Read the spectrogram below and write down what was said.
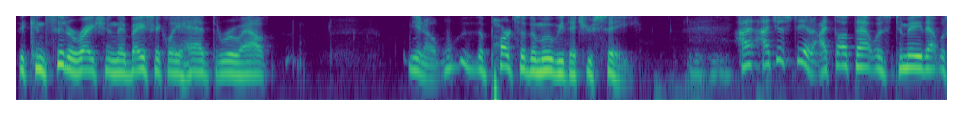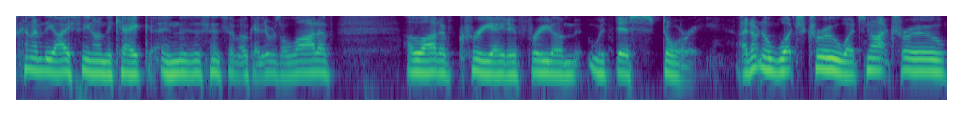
the consideration they basically had throughout, you know, the parts of the movie that you see. Mm-hmm. I, I just did. I thought that was to me that was kind of the icing on the cake, in the sense of okay, there was a lot of a lot of creative freedom with this story. I don't know what's true, what's not true.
